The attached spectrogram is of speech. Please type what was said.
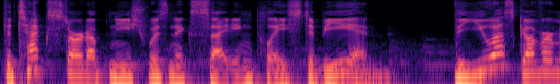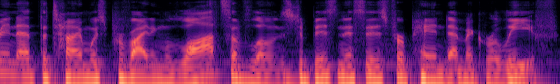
the tech startup niche was an exciting place to be in. The US government at the time was providing lots of loans to businesses for pandemic relief,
